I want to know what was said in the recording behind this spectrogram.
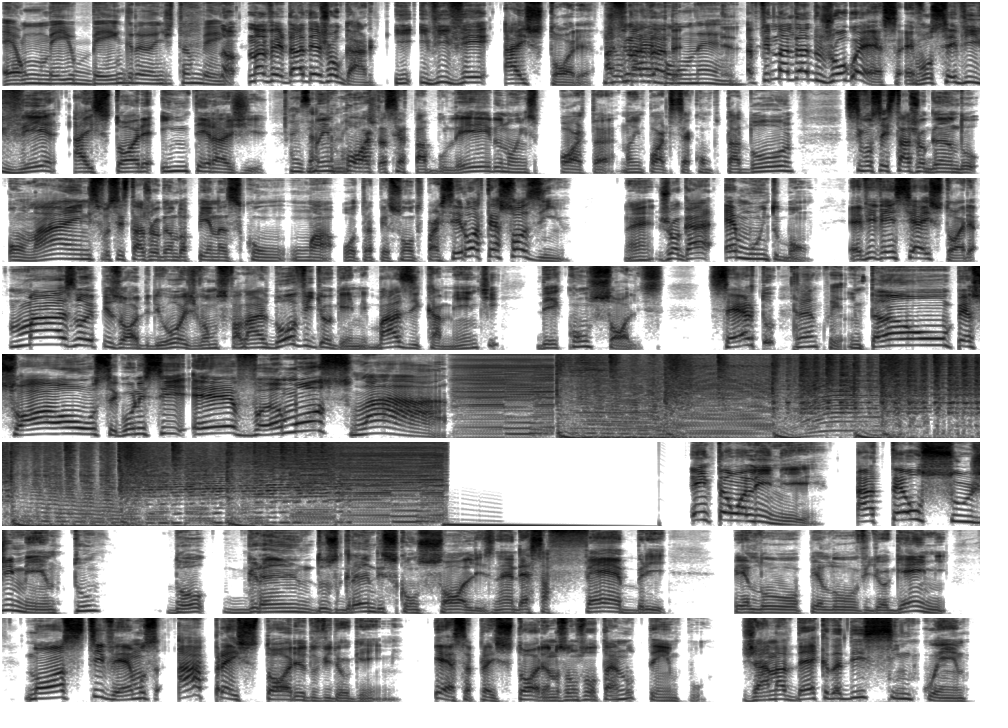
É um meio bem grande também. Não, na verdade é jogar e, e viver a história. Jogar a finalidade, é bom, né? A finalidade do jogo é essa: é você viver a história e interagir. Exatamente. Não importa se é tabuleiro, não importa, não importa se é computador, se você está jogando online, se você está jogando apenas com uma outra pessoa, outro parceiro, ou até sozinho. Né? Jogar é muito bom é vivenciar a história. Mas no episódio de hoje vamos falar do videogame, basicamente de consoles. Certo? Tranquilo. Então, pessoal, segurem-se e vamos lá! Então, Aline, até o surgimento do gran, dos grandes consoles, né, dessa febre pelo, pelo videogame, nós tivemos a pré-história do videogame. E essa pré-história nós vamos voltar no tempo. Já na década de 50,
